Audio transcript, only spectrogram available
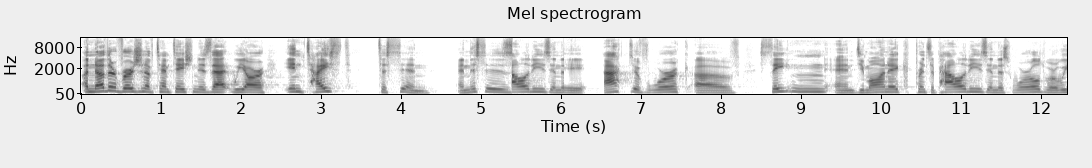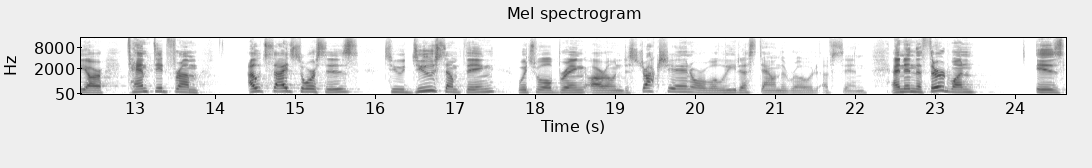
Another version of temptation is that we are enticed to sin. And this is realities in the active work of Satan and demonic principalities in this world where we are tempted from outside sources to do something which will bring our own destruction or will lead us down the road of sin. And then the third one is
